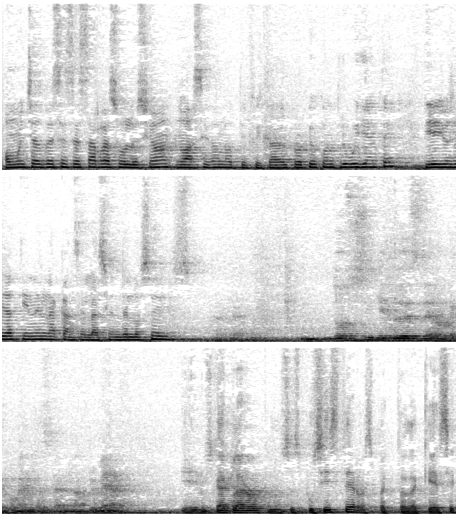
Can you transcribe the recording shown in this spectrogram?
o muchas veces esa resolución no ha sido notificada al propio contribuyente y ellos ya tienen la cancelación de los sellos. Dos inquietudes de lo que comentas, La primera, eh, nos queda claro lo que nos expusiste respecto de que ese,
